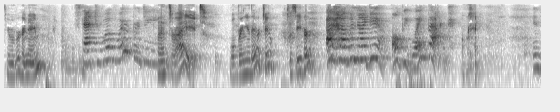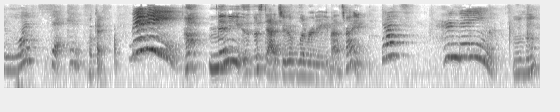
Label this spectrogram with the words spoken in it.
Do you remember her name? Statue of Liberty. That's right. We'll bring you there too to see her. I have an idea. I'll be right back. Okay. In one second. Okay. Minnie! Minnie is the Statue of Liberty. That's right. That's her name. Mm-hmm.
